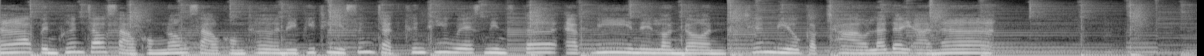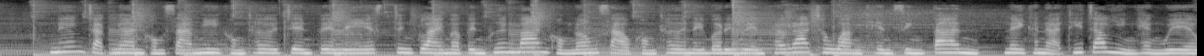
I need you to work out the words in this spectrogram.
น่าเป็นเพื่อนเจ้าสาวของน้องสาวของเธอในพิธีซึ่งจัดขึ้นที่เวสต์มินสเตอร์แอบบีย์ในลอนดอน เช่นเดียวกับชาวและไดอาน่า เนื่องจากงานของสามีของเธอเจนเฟเลส จึงกลายมาเป็นเพื่อนบ้านของน้องสาวของเธอในบริเวณพระราชวังเคนซิงตัน ในขณะที่เจ้าหญิงแห่งเวล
